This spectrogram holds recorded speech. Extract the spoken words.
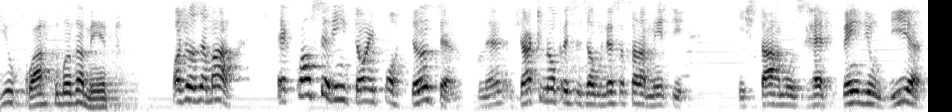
e o quarto mandamento. Ó Josemar, é, qual seria então a importância, né, já que não precisamos necessariamente estarmos refém de um dia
